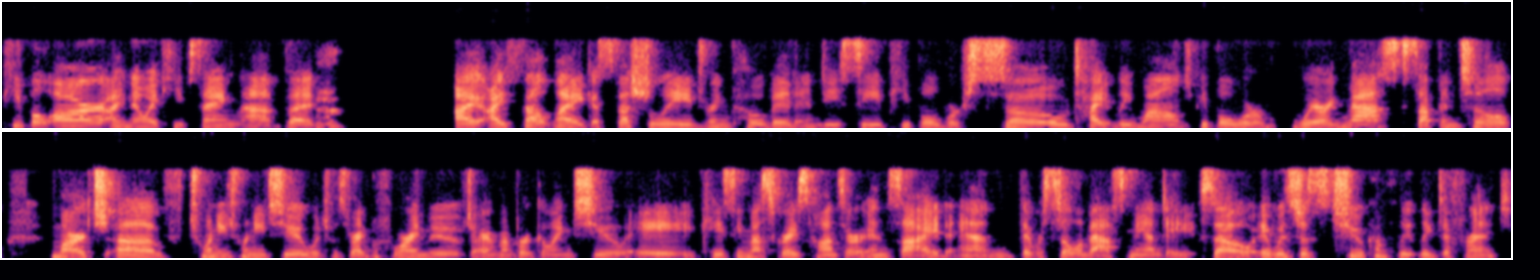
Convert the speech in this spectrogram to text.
people are. I know I keep saying that, but yeah. I, I felt like, especially during COVID in DC, people were so tightly wound. People were wearing masks up until March of 2022, which was right before I moved. I remember going to a Kacey Musgraves concert inside and there was still a mask mandate. So it was just two completely different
